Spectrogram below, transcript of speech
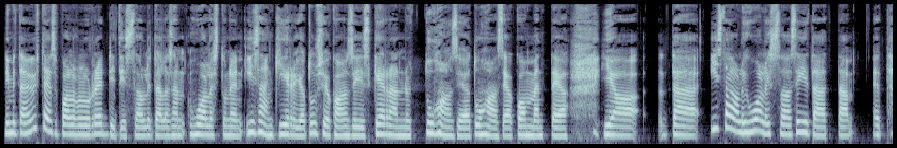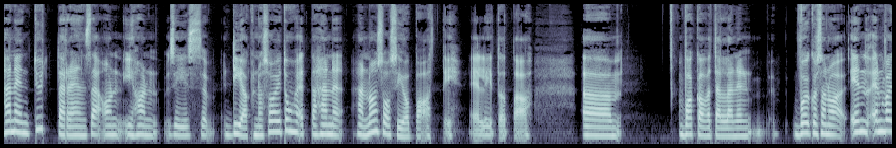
Nimittäin yhteisöpalvelu Redditissä oli tällaisen huolestuneen isän kirjoitus, joka on siis kerännyt tuhansia ja tuhansia kommentteja. Ja tämä isä oli huolissaan siitä, että, että hänen tyttärensä on ihan siis diagnosoitu, että hän, hän on sosiopaatti. Eli tota, ähm, vakava tällainen voiko sanoa, en, en, voi,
